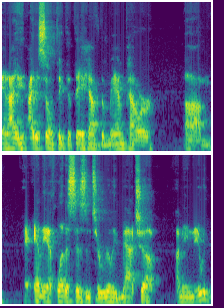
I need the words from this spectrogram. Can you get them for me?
and I, I just don't think that they have the manpower um, and the athleticism to really match up. I mean, it would,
